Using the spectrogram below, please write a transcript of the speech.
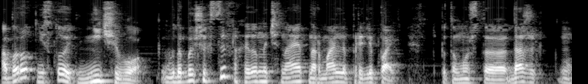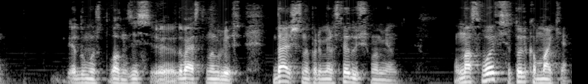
оборот не стоит ничего. На больших цифрах это начинает нормально прилипать. Потому что даже, ну, я думаю, что, ладно, здесь э, давай остановлюсь. Дальше, например, следующий момент. У нас в офисе только маки.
